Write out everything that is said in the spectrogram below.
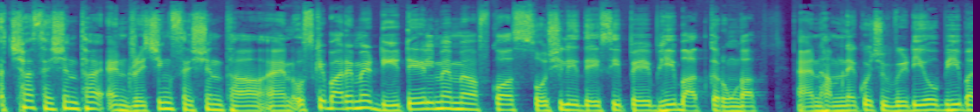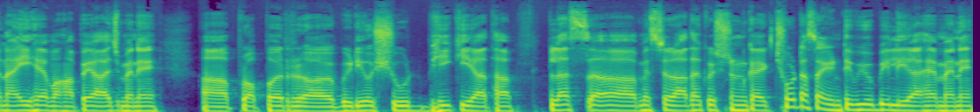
अच्छा सेशन था एनरिचिंग सेशन था एंड उसके बारे में डिटेल में मैं ऑफकोर्स सोशली देसी पे भी बात करूँगा एंड हमने कुछ वीडियो भी बनाई है, वहाँ पे आज मैंने प्रॉपर वीडियो शूट भी किया था। प्लस मिस्टर राधा कृष्णन का एक छोटा सा इंटरव्यू भी लिया है मैंने,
